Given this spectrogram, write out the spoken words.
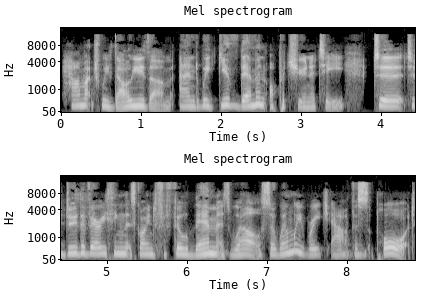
how much we value them and we give them an opportunity to to do the very thing that's going to fulfill them as well. So when we reach out for mm-hmm. support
